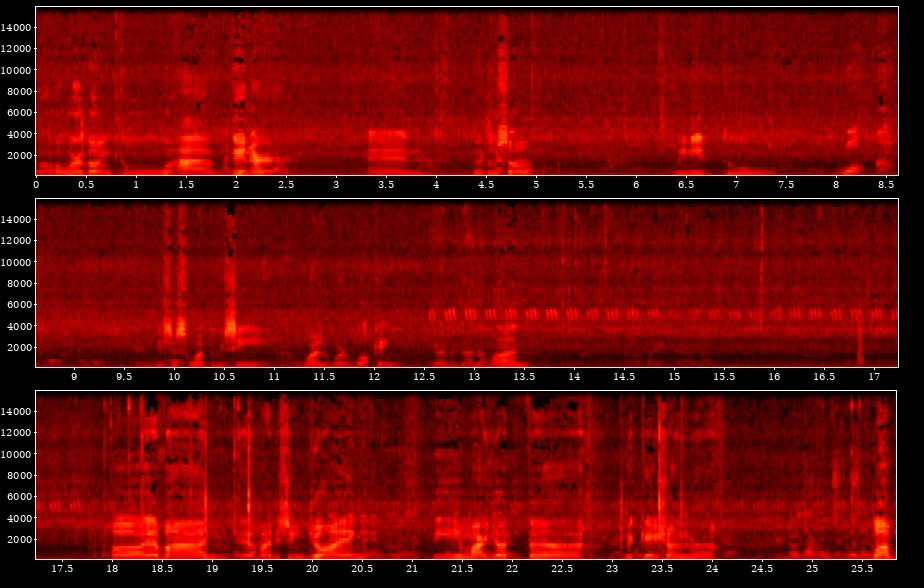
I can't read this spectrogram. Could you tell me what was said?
So we're going to have dinner. And to do so, we need to walk. And this is what we see while we're walking. Ganda naman. Oh, Evan! Evan is enjoying the Marriott uh, Vacation uh, Club.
